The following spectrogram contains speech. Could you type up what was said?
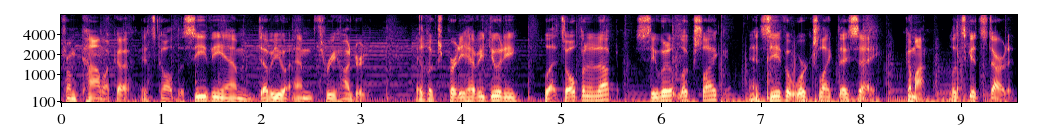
from Comica. It's called the CVM WM300. It looks pretty heavy duty. Let's open it up, see what it looks like, and see if it works like they say. Come on, let's get started.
